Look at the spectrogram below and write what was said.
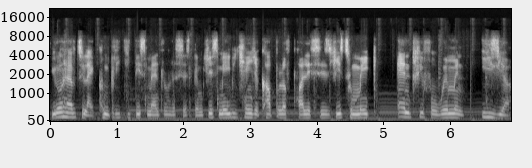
you don't have to like completely dismantle the system. Just maybe change a couple of policies just to make entry for women easier.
